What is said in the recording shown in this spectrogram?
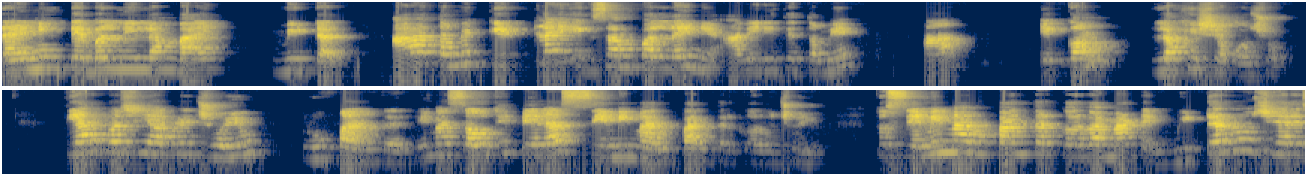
ડાઇનિંગ ટેબલની લંબાઈ મીટર. આ તમે કેટલાય એક્ઝામ્પલ લઈને આવી રીતે તમે આ એકમ લખી શકો છો. ત્યાર પછી આપણે જોયું રૂપાંતર. એમાં સૌથી પહેલા સેમીમાં રૂપાંતર કરવું જોયું. તો સેમીમાં રૂપાંતર કરવા માટે મીટરનું જ્યારે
